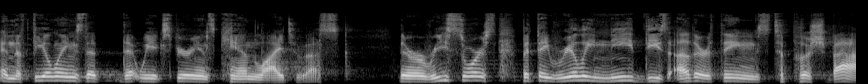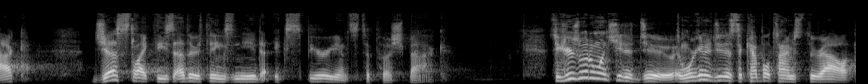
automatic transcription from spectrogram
and the feelings that, that we experience can lie to us. They're a resource, but they really need these other things to push back, just like these other things need experience to push back. So here's what I want you to do, and we're going to do this a couple times throughout,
